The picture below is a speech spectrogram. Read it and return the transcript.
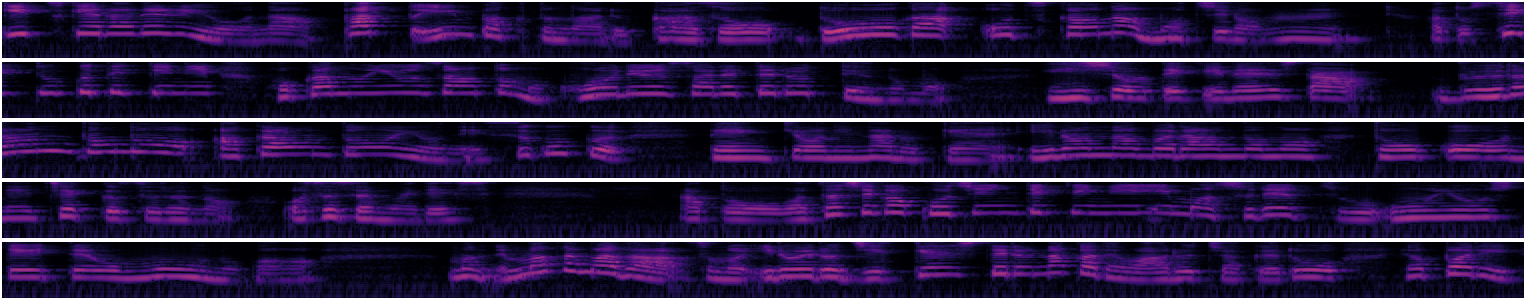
引きつけられるようなパッとインパクトのある画像動画を使うのはもちろんあと積極的に他のユーザーとも交流されてるっていうのも印象的でした。ブランドのアカウント運用ねすごく勉強になるけんいろんなブランドの投稿をねチェックするのおすすめです。あと私が個人的に今スレッズを運用していて思うのがまあね、まだまだそのいろいろ実験してる中ではあるっちゃけどやっぱり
